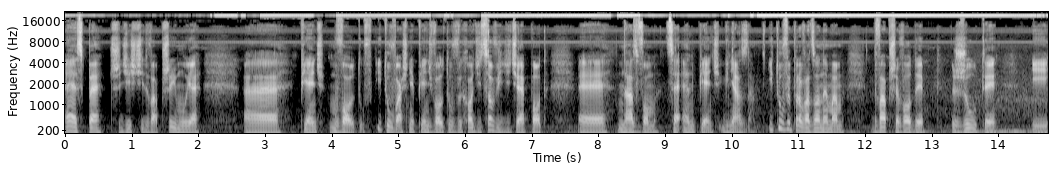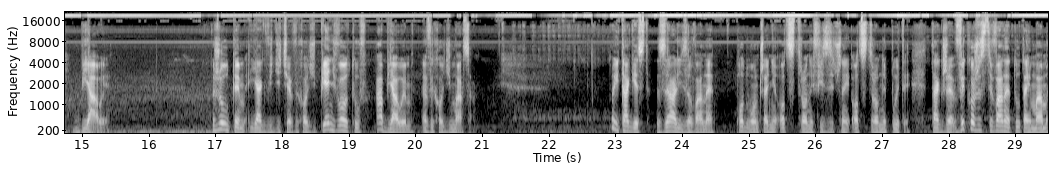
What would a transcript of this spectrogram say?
ESP32 przyjmuje e, 5 V. I tu właśnie 5 V wychodzi, co widzicie pod e, nazwą CN5 gniazda. I tu wyprowadzone mam dwa przewody, żółty i biały. Żółtym, jak widzicie, wychodzi 5 V, a białym wychodzi masa. No i tak jest zrealizowane podłączenie od strony fizycznej, od strony płyty. Także wykorzystywane tutaj mam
